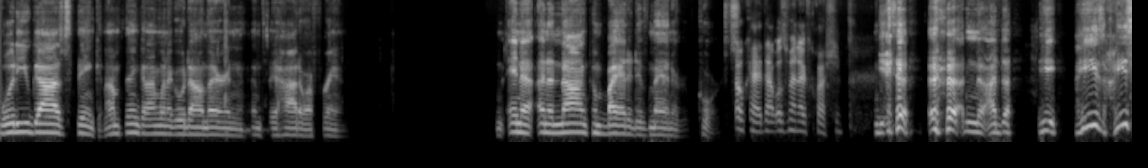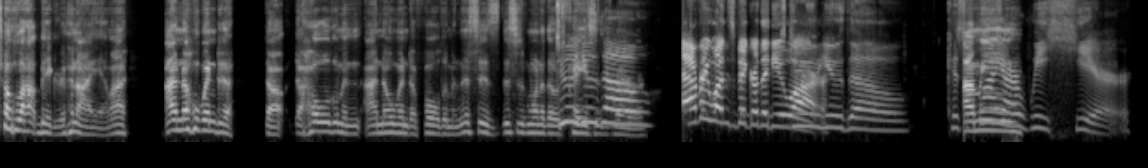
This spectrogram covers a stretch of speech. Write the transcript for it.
What do you guys think? And I'm thinking I'm gonna go down there and, and say hi to our friend. In a in a non-combative manner, of course. Okay, that was my next question. Yeah. no, I d- he he's he's a lot bigger than I am. I I know when to to, to hold him and I know when to fold him. And this is this is one of those Do cases you where? Everyone's bigger than you Do are. you though? Because I why are we here?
